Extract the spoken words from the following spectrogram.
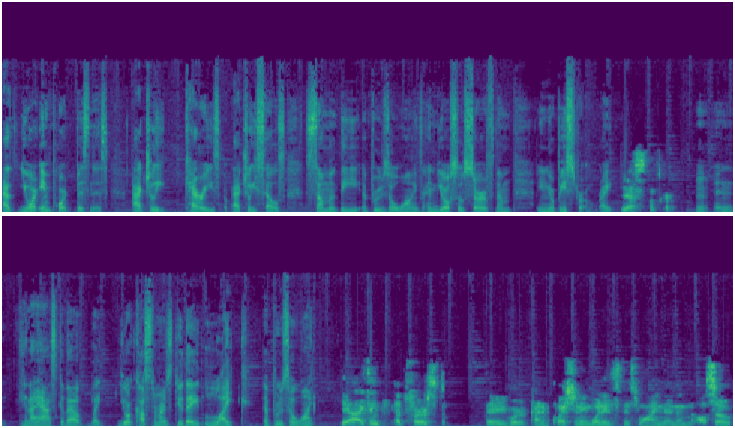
at your import business actually carries actually sells some of the Abruzzo wines, and you also serve them in your bistro, right? Yes, that's correct. Mm, and can I ask about like your customers? Do they like Abruzzo wine? Yeah, I think at first they were kind of questioning what is this wine, and then also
